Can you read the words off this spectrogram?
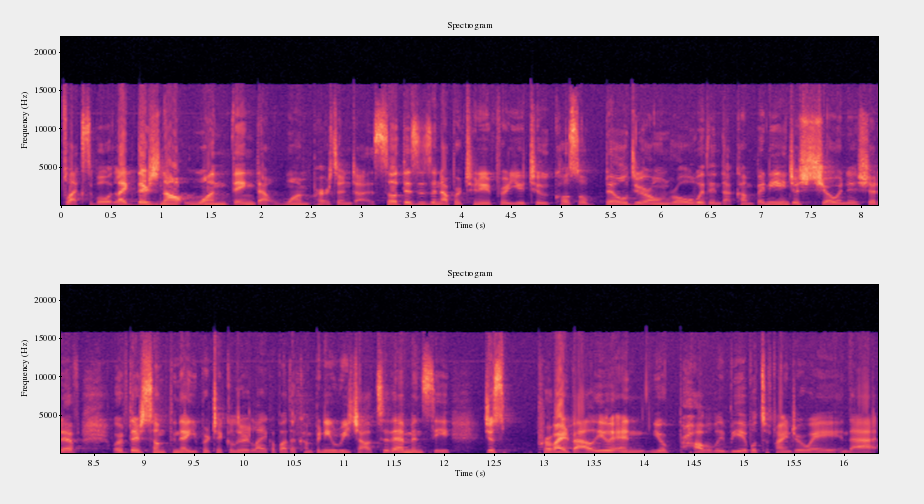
flexible. Like there's not one thing that one person does. So this is an opportunity for you to also build your own role within that company and just show initiative. Or if there's something that you particularly like about the company, reach out to them and see, just provide value and you'll probably be able to find your way in that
